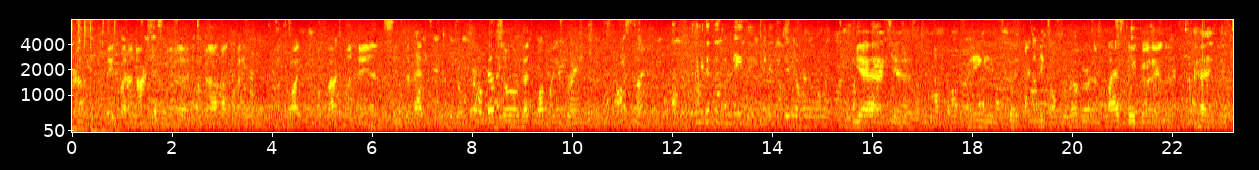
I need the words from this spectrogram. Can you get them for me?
uh, made by an artist. Uh, he took a, a collectible, a toy of Batman and sent the back to the Joker. Oh, really? So that was my inspiration. Awesome. I mean, this is amazing. And then you did the whole. Yes, yes. I the whole thing. It's kind of mix of rubber and plastic and, uh, and it's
